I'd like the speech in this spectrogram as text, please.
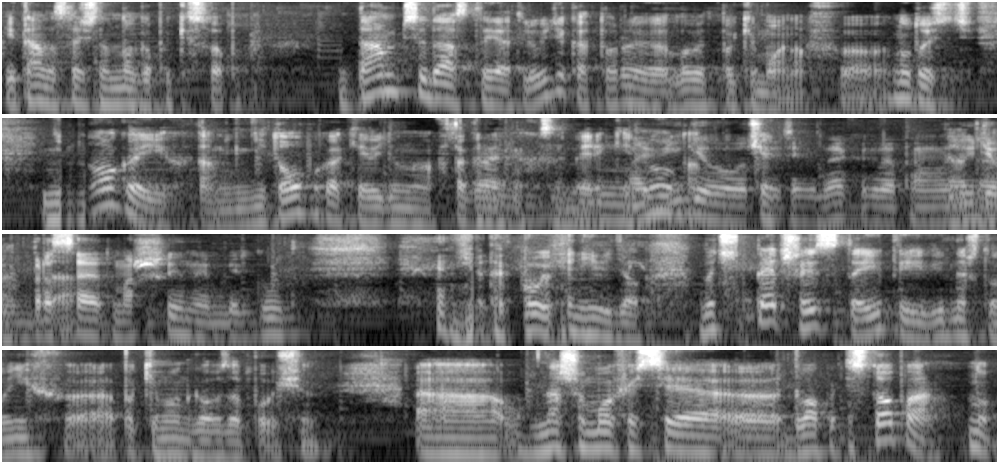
и там достаточно много покестопов. Там всегда стоят люди, которые ловят покемонов. Э, ну, то есть немного их, там не толпы, как я видел на фотографиях из Америки. На ну, видео там, вот чек... этих, да, когда там да, люди да, бросают да. машины, бегут. Нет, такого я не видел. Но 5-6 стоит, и видно, что у них э, Pokemon Go запущен. А, в нашем офисе э, два покестопа, ну,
